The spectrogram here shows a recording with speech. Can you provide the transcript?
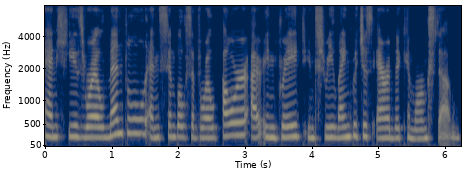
and his royal mantle and symbols of royal power are engraved in three languages, Arabic amongst them.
